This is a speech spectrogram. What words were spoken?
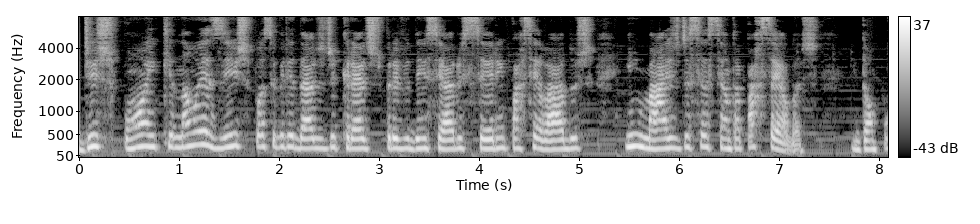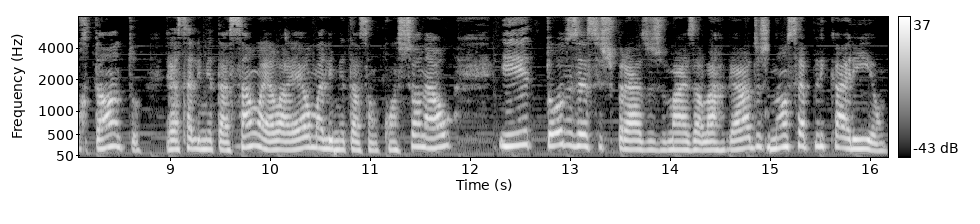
dispõe que não existe possibilidade de créditos previdenciários serem parcelados em mais de 60 parcelas. Então, portanto, essa limitação ela é uma limitação constitucional e todos esses prazos mais alargados não se aplicariam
